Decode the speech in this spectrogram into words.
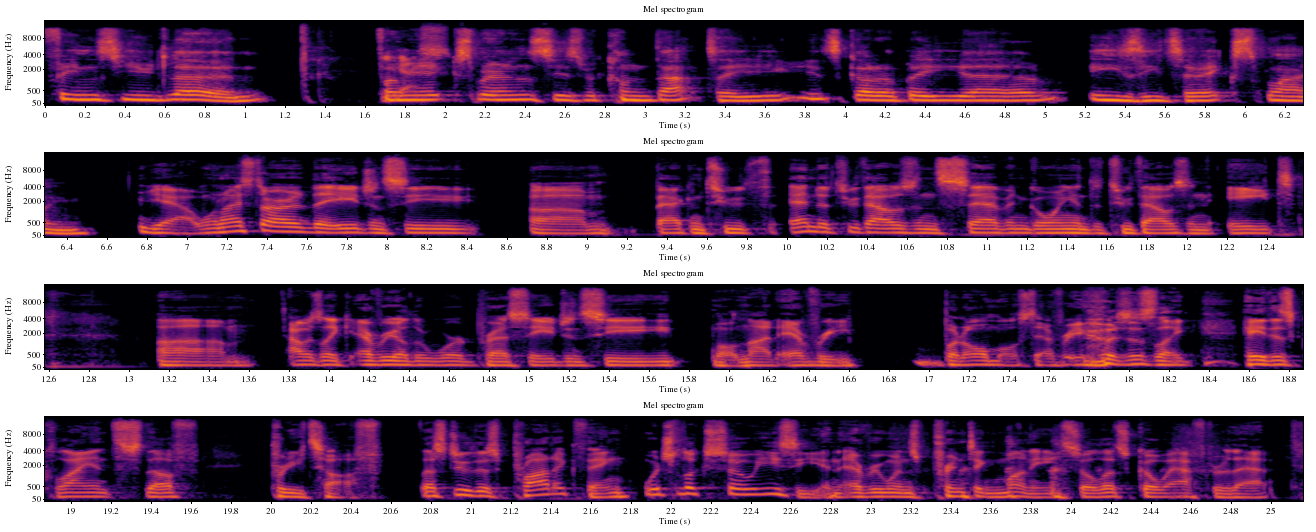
things you learn from your experiences with conductor, it's got to be uh, easy to explain. Yeah, when I started the agency um, back in two, end of 2007, going into 2008, um, I was like every other WordPress agency. Well, not every, but almost every. It was just like, hey, this client stuff pretty tough. Let's do this product thing, which looks so easy, and everyone's printing money. so let's go after that.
